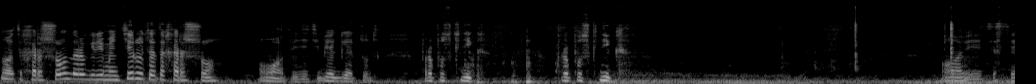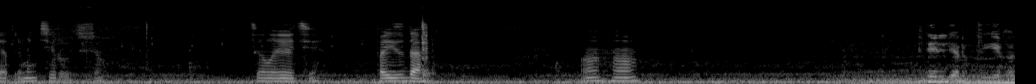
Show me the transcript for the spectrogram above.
Ну, это хорошо, дорогу ремонтируют, это хорошо. Вот, видите, бегает тут пропускник. Пропускник. О, видите, стоят, ремонтируют все. Целые эти поезда. Ага. Трейлер приехал.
